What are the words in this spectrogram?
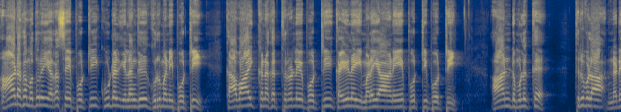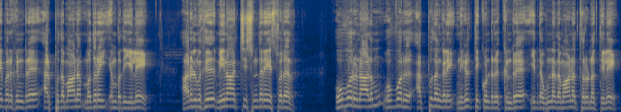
ஆடக மதுரை அரசே போற்றி கூடல் இலங்கு குருமணி போற்றி காவாய்க்கனகத் திரளே போற்றி கைலை மலையானே போற்றி போற்றி. ஆண்டு முழுக்க திருவிழா நடைபெறுகின்ற அற்புதமான மதுரை என்பதையிலே அருள்மிகு மீனாட்சி சுந்தரேஸ்வரர் ஒவ்வொரு நாளும் ஒவ்வொரு அற்புதங்களை நிகழ்த்தி கொண்டிருக்கின்ற இந்த உன்னதமான தருணத்திலே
